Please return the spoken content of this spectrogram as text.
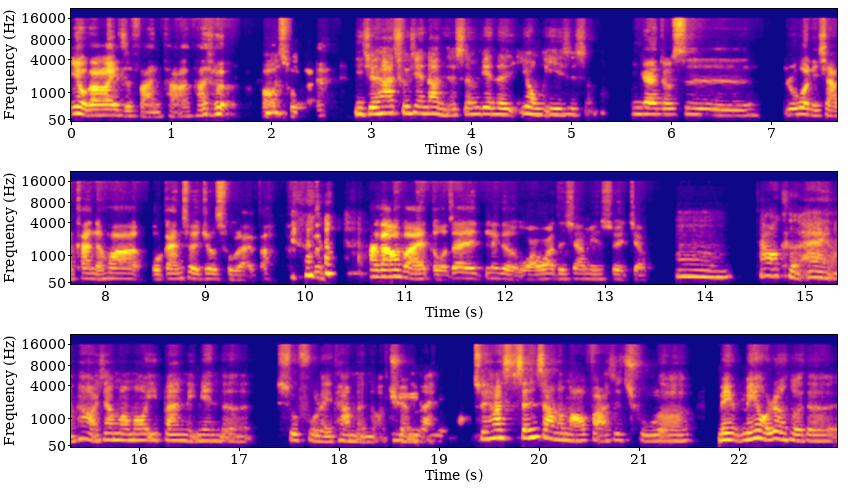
因为我刚刚一直烦他，他就跑出来。你觉得他出现到你的身边的用意是什么？应该就是如果你想看的话，我干脆就出来吧。他刚刚本来躲在那个娃娃的下面睡觉，嗯。他好可爱哦，他好像猫猫一般里面的舒芙蕾他们哦，全白，嗯、所以它身上的毛发是除了没没有任何的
